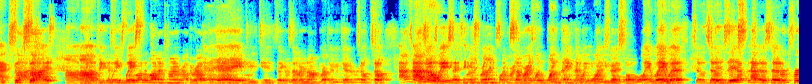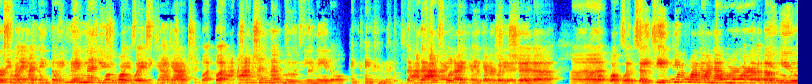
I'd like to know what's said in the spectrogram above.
exercise. Uh, because we waste a lot of time throughout the day and we do things that are not revenue generating. So, as, as always, I think it's really important to summarize the one thing that we want you guys to all walk away with. So, this episode So personally, I think the thing that you should walk away is take action, but but action that moves the needle and commit. That's what I think everybody should uh, uh, walk away. So, T, if people want to find out more about you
